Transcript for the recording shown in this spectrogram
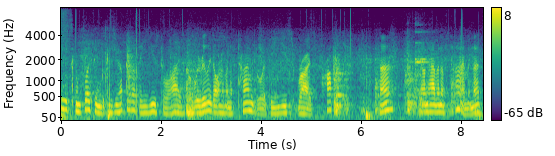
See, it's conflicting because you have to let the yeast rise, but we really don't have enough time to let the yeast rise properly. Huh? We don't have enough time, and that's.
